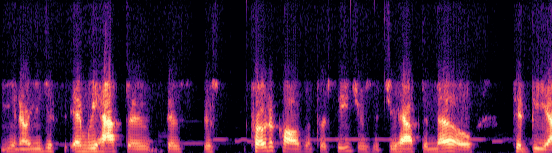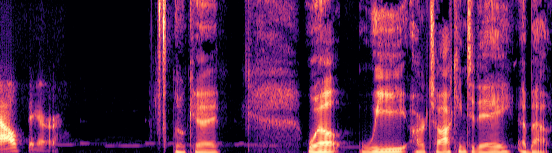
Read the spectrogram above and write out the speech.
you know you just and we have to there's there's protocols and procedures that you have to know to be out there. Okay. Well, we are talking today about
